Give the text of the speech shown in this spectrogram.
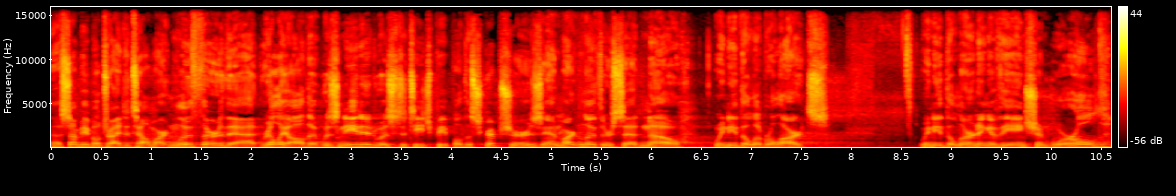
Uh, some people tried to tell Martin Luther that really all that was needed was to teach people the scriptures, and Martin Luther said, No, we need the liberal arts. We need the learning of the ancient world,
